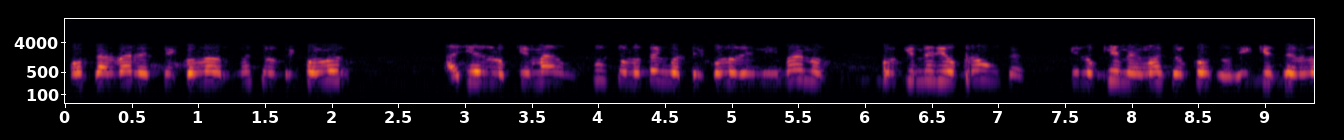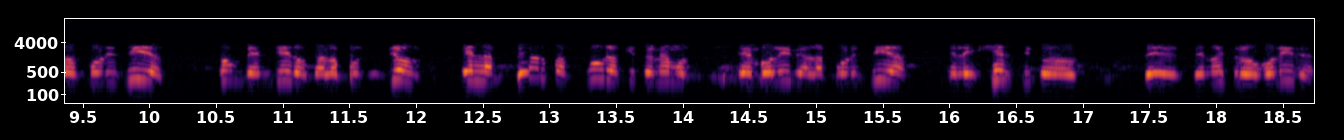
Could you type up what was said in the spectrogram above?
por salvar el tricolor, nuestro tricolor. Ayer lo quemaron, justo lo tengo el tricolor en mis manos, porque me dio bronca que lo quemen nuestro coso y que se, los policías son vendidos a la oposición. Es la peor basura que tenemos en Bolivia, la policía, el ejército de, de nuestro Bolivia.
